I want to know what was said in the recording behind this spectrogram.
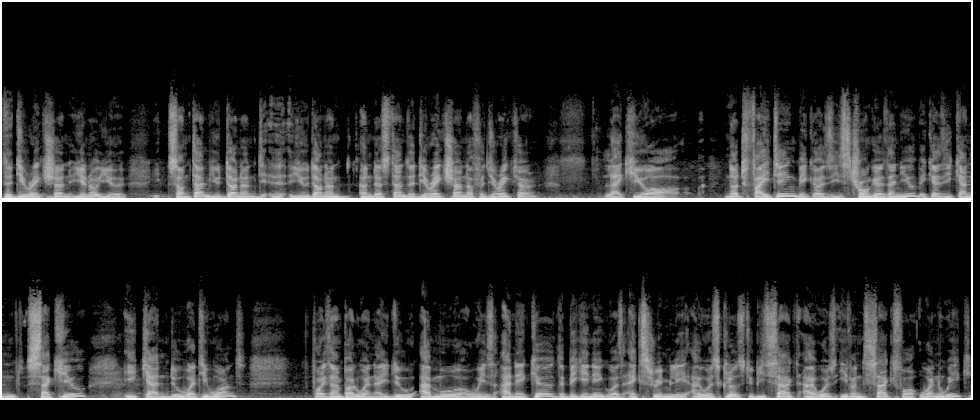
the direction. You know you sometimes you don't un- you don't un- understand the direction of a director. Like you are not fighting because he's stronger than you because he can sack you he can do what he wants. For example, when I do Amour with Haneke, the beginning was extremely, I was close to be sacked. I was even sacked for one week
